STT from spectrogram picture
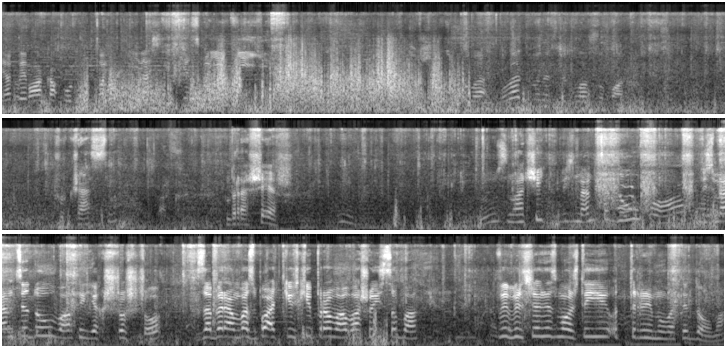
Як ви собака поясните свої дії? Ледве не стекла собака. Що чесно? Брешеш. Ну, значить, візьмемо це до уваги. Візьмемо це до уваги, якщо що. Заберемо вас батьківські права вашої собаки. Ви більше не зможете її отримувати вдома.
